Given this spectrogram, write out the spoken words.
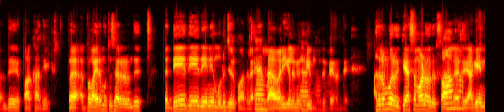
வந்து பார்க்காதே இப்ப இப்ப வைரமுத்து சார் வந்து இப்ப தே தே தேனே முடிஞ்சிருக்கும் அதுல. எல்லா வரிகளுமே முடியும். போதுமே வந்து அது ரொம்ப ஒரு வித்தியாசமான ஒரு சாங். அது அகைன்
